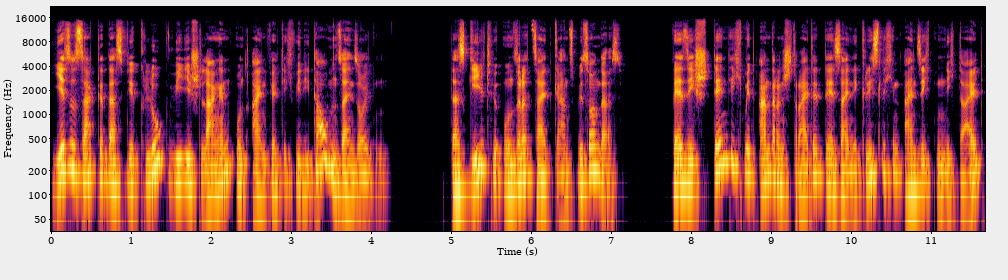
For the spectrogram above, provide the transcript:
Jesus sagte, dass wir klug wie die Schlangen und einfältig wie die Tauben sein sollten. Das gilt für unsere Zeit ganz besonders. Wer sich ständig mit anderen streitet, der seine christlichen Einsichten nicht teilt,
